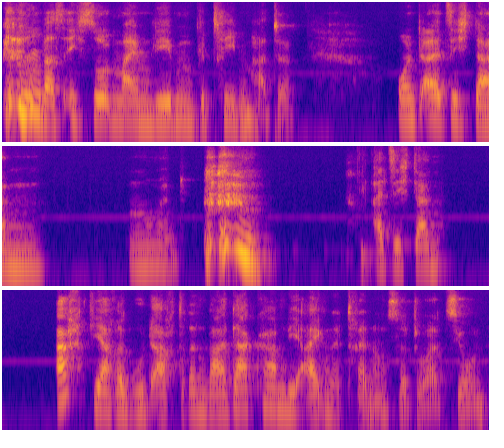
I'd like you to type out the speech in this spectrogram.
was ich so in meinem Leben getrieben hatte. Und als ich dann, Moment, als ich dann acht Jahre Gutachterin war, da kam die eigene Trennungssituation.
